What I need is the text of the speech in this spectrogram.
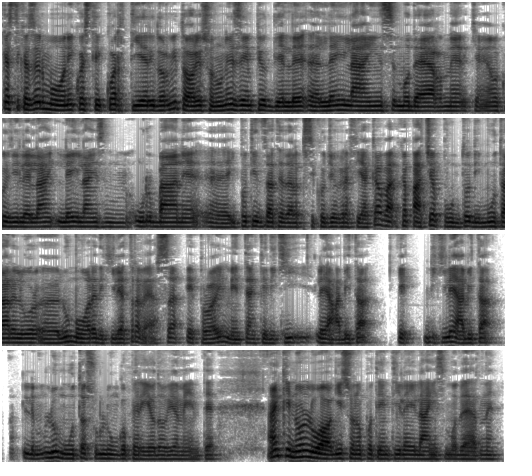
questi casermoni, questi quartieri dormitori sono un esempio delle eh, ley lines moderne, chiamiamo così le ley lines urbane eh, ipotizzate dalla psicogeografia, capa- capaci appunto di mutare eh, l'umore di chi le attraversa e probabilmente anche di chi le abita e di chi le abita lo muta sul lungo periodo ovviamente. Anche i non luoghi sono potenti ley lines moderne.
